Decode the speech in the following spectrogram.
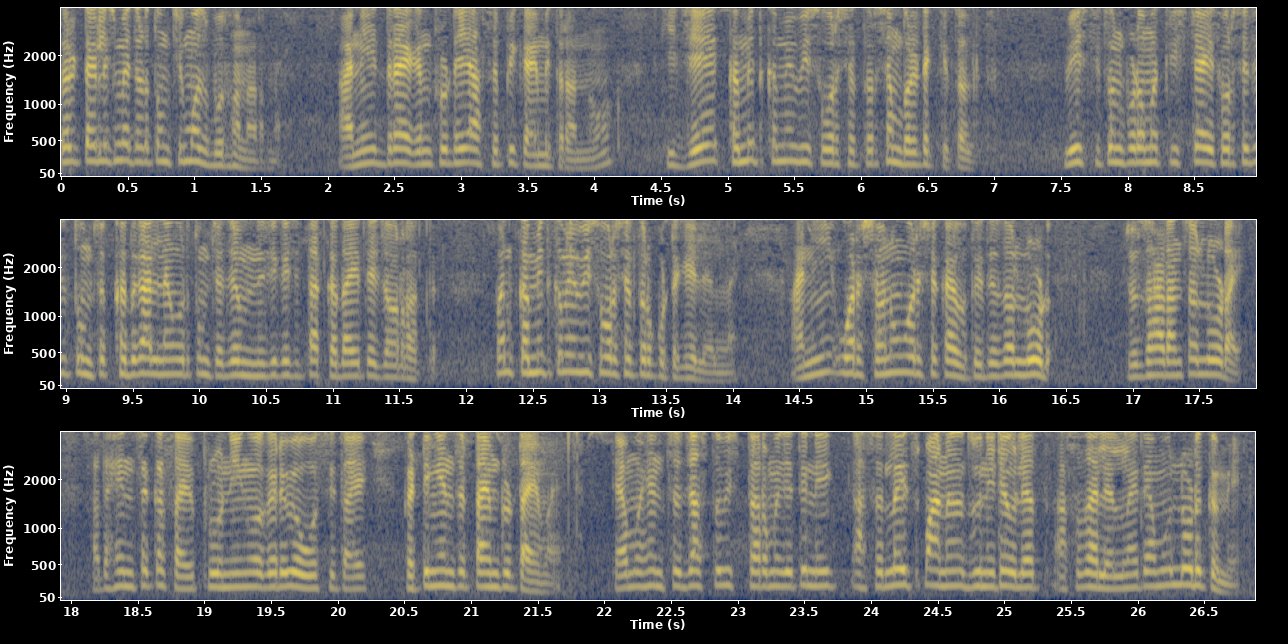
तर ट्रेलिस मेथड तुमची मजबूत होणार नाही. आणि ड्रॅगन फ्रूट हे असं पीक आहे मित्रांनो की जे कमीत कमी वीस वर्ष तर शंभर टक्के चालतं. वीस तिथून पुढे मग तीस चाळीस वर्ष ते तुमचं खत घालण्यावर तुमच्या जमिनीची कशी ताकद आहे त्याच्यावर राहतं. पण कमीत कमी वीस वर्ष तर कुठं गेलेलं नाही. आणि वर्षानुवर्ष काय होतं त्याचा लोड जो झाडांचा लोड आहे आता ह्यांचं कसं आहे प्रुनिंग वगैरे व्यवस्थित आहे कटिंग ह्यांचं टाईम टू टाईम आहे. त्यामुळे ह्यांचं जास्त विस्तार म्हणजे त्यांनी असं लईच पानं जुनी ठेवल्यात असं झालेलं नाही त्यामुळे लोड कमी आहे.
